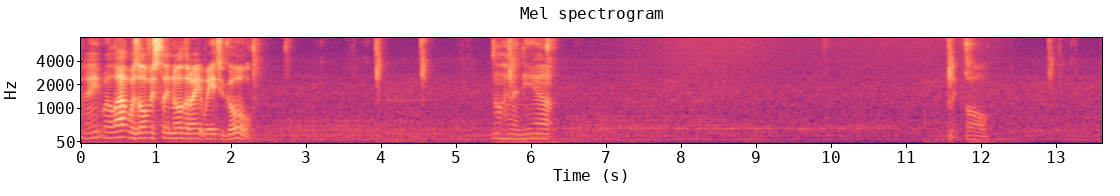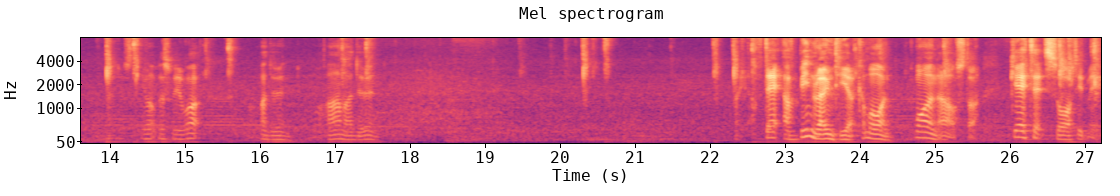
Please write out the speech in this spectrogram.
Right, well that was obviously not the right way to go. Nothing in here. Call? Just up this way. What? What am I doing? What am I doing? Right, I've, I've been round here. Come on. Come on, Alistair. Get it sorted, mate.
